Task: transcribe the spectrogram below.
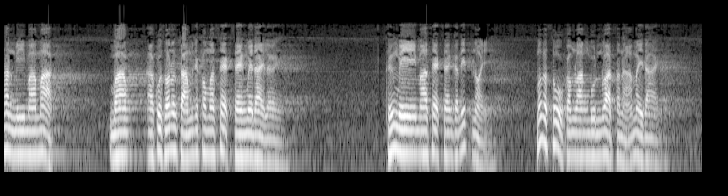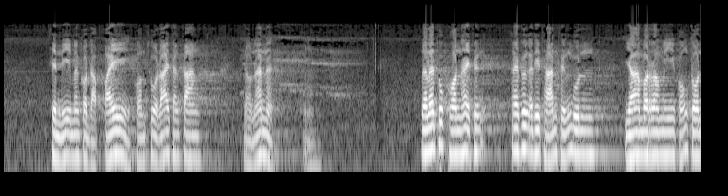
ท่านมีมามาก บาปอากุศลต่างๆมันจะเข้ามาแทรกแซงไม่ได้เลย ถึงมีมาแทรกแซงกันนิดหน่อย มันก็สู้กำลังบุญวาสนาไม่ได้ เช่นนี้มันก็ดับไปความชั่วร้ายต่างๆ เหล่านั้นน่ะดังนั้นทุกคนให้ถึงให้พึ่งอธิษฐานถึงบุญญาบารมีของตน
